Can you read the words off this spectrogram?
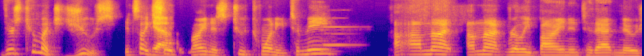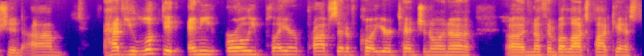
there's too much juice. It's like yeah. minus 220. To me, I'm not I'm not really buying into that notion. Um, have you looked at any early player props that have caught your attention on a uh, uh, Nothing But Locks podcast?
